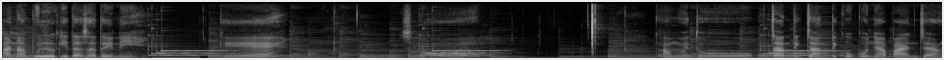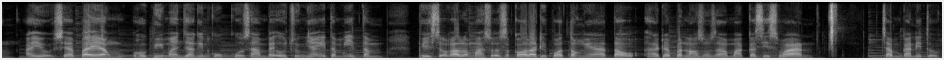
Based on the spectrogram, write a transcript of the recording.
anabul kita satu ini. Oke. Snow. Kamu itu cantik-cantik kukunya panjang. Ayo, siapa yang hobi manjangin kuku sampai ujungnya item-item? Besok kalau masuk sekolah dipotong ya atau hadapan langsung sama kesiswaan. Camkan itu.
